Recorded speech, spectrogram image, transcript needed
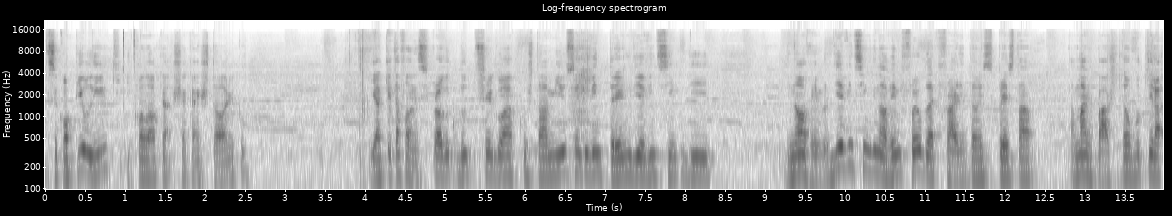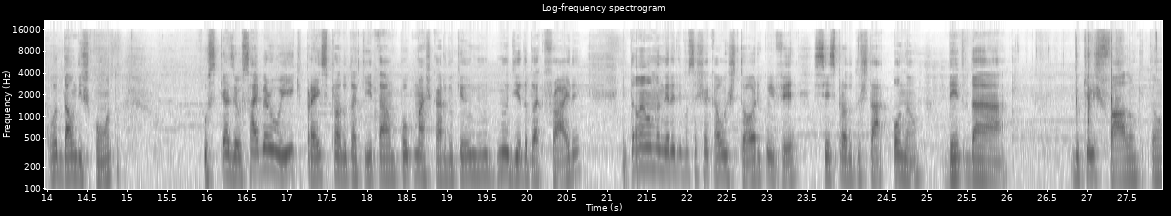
você copia o link e coloca checar histórico. E aqui tá falando, esse produto chegou a custar 1.123 no dia 25 de, de novembro. Dia 25 de novembro foi o Black Friday, então esse preço tá, tá mais baixo. Então vou tirar, vou dar um desconto. Os, quer dizer, o Cyber Week para esse produto aqui tá um pouco mais caro do que no, no dia do Black Friday. Então é uma maneira de você checar o histórico e ver se esse produto está ou não dentro da do que eles falam que estão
